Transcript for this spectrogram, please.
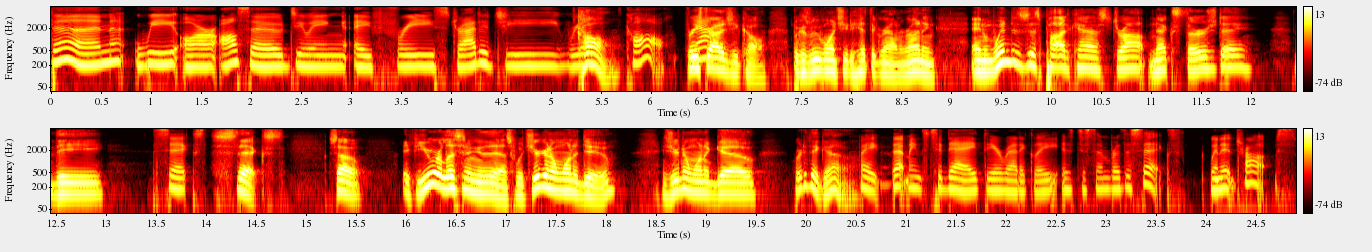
then we are also doing a free strategy real Call. Call. Free Yeah. strategy call because we want you to hit the ground running. And when does this podcast drop? Next Thursday, the Sixth. 6th. So if you are listening to this, what you're going to want to do is you're going to want to go, where do they go? Wait, that means today, theoretically, is December the 6th when it drops.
